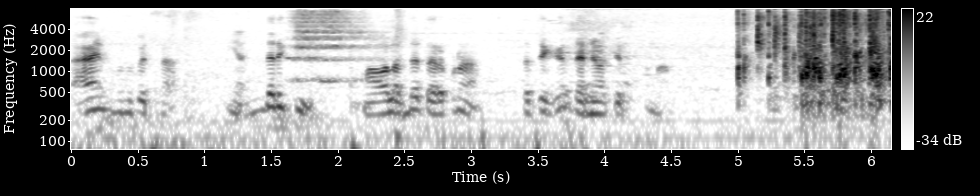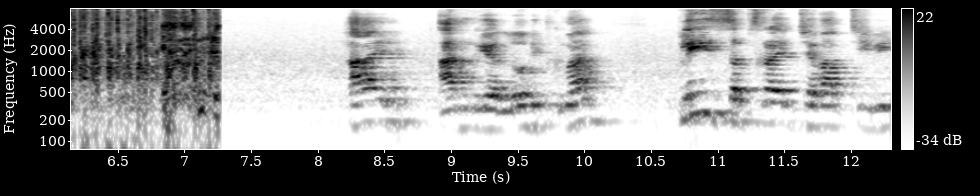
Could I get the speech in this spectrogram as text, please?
సాయంత్రం ముందుకు వచ్చిన మీ అందరికీ మా వాళ్ళందరి తరఫున ప్రత్యేకంగా ధన్యవాదాలు తెలుపుతున్నాను. Hi I'm Lohith Kumar please subscribe Jawab TV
